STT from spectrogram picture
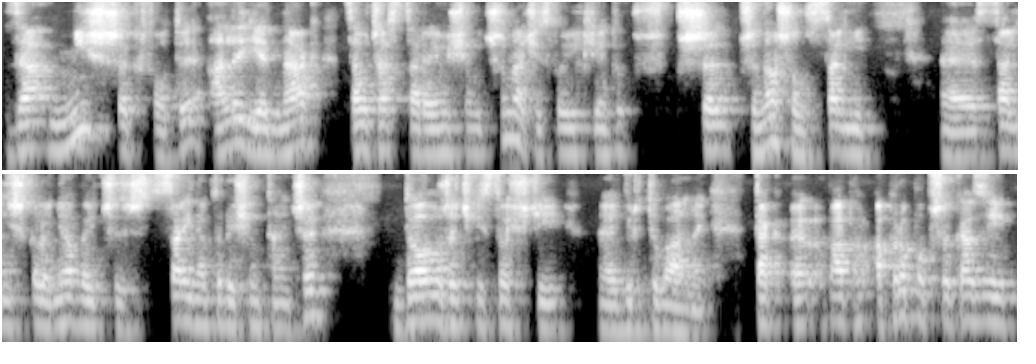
za niższe kwoty, ale jednak cały czas starają się utrzymać i swoich klientów prze, przenoszą z sali, e, z sali szkoleniowej czy z sali, na której się tańczy, do rzeczywistości e, wirtualnej. Tak, e, a, propos przy okazji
